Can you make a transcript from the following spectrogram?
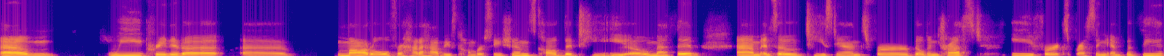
um, we created a, a model for how to have these conversations called the TEO method. Um, and so T stands for building trust, E for expressing empathy,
